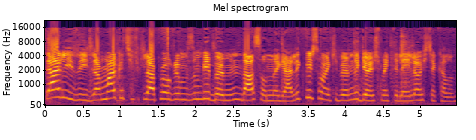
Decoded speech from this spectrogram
Değerli izleyiciler, Marka Çiftlikler programımızın bir bölümünün daha sonuna geldik. Bir sonraki bölümde görüşmek dileğiyle. Hoşçakalın.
